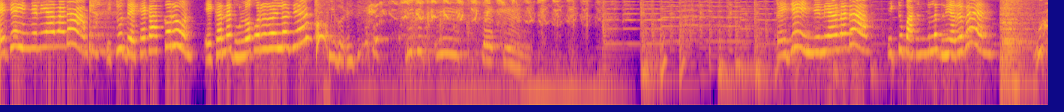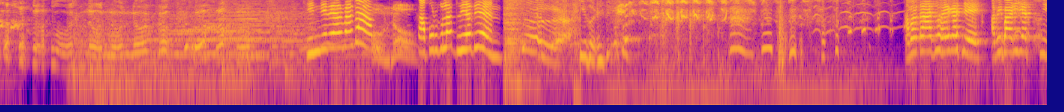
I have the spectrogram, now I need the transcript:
এই যে ইঞ্জিনিয়ার ম্যাডাম একটু দেখে কাজ করুন। এখানে ধুলো পড়ে রইল যে। এই যে ইঞ্জিনিয়ার ম্যাডাম একটু বাসনগুলো ধুয়ে দেবেন? ইঞ্জিনিয়ার ম্যাডাম কাপড়গুলো ধুয়ে দেন। আমার কাজ হয়ে গেছে আমি বাড়ি যাচ্ছি।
